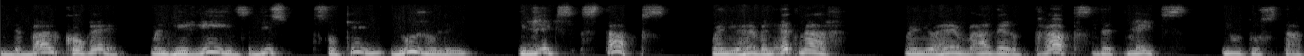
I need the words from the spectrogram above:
the Baal Koreh, when he reads these pesukim, usually he makes stops. When you have an etnach, when you have other trops that makes you to stop.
